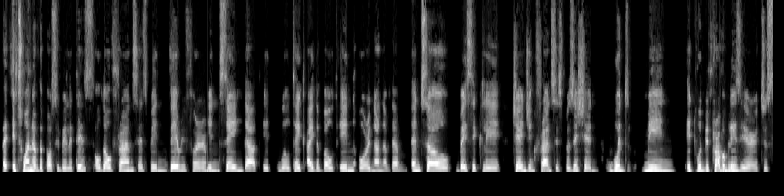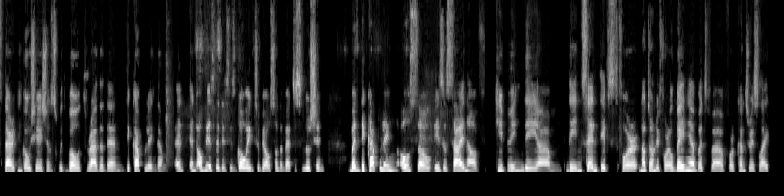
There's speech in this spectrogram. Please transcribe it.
Uh, it's one of the possibilities, although France has been very firm in saying that it will take either both in or none of them. And so basically changing France's position would mean it would be probably easier to start negotiations with both rather than decoupling them. And, and obviously this is going to be also the better solution. But decoupling also is a sign of keeping the um, the incentives for not only for Albania but uh, for countries like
